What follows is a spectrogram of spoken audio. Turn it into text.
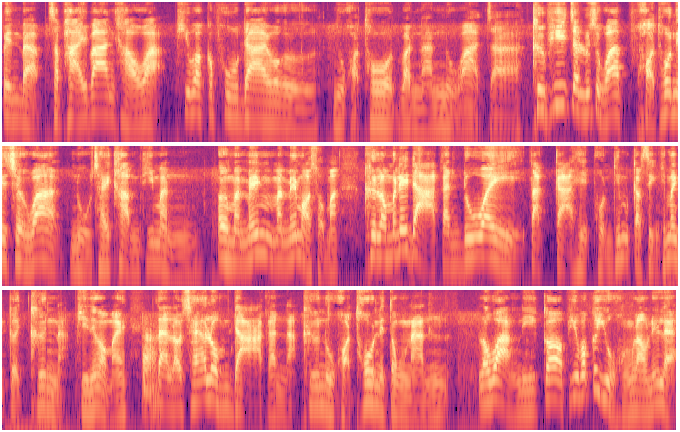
เป็นแบบสะพายบ้านเขาอะ พี่ว่าก็พูดได้ว่าเออ หนูขอโทษวันนั้นหนูอาจจะ คือพี่จะรู้สึกว่าขอโทษในเชิงว่าหนูใช้คำที่มัน เออมันไม่มันไม่เหมาะสมอะคือเราไม่ได้ด่ากันด้วยตรรกกะเหตุผลที่มันกับสิ่งที่มันเกิดขึ้นอะพี่นึกออกไหมครับ แต่เราใช้อารมณ์ด่ากันน่ะคือหนูขอโทษในตรงนั้น ระหว่างนี้ก็พี่ว่าก็อยู่ของเรานี่แหละ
